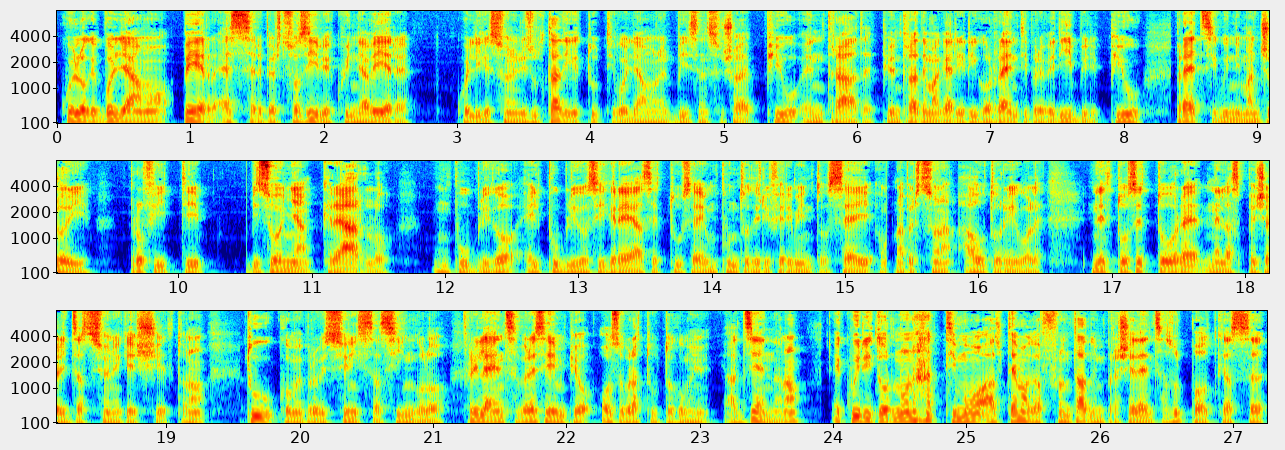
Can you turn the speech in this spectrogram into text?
Quello che vogliamo per essere persuasivi e quindi avere quelli che sono i risultati che tutti vogliamo nel business, cioè più entrate, più entrate magari ricorrenti, prevedibili, più prezzi, quindi maggiori profitti, bisogna crearlo un pubblico e il pubblico si crea se tu sei un punto di riferimento, sei una persona autorevole nel tuo settore, nella specializzazione che hai scelto, no? Tu come professionista singolo freelance, per esempio, o soprattutto come azienda, no? E qui ritorno un attimo al tema che ho affrontato in precedenza sul podcast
